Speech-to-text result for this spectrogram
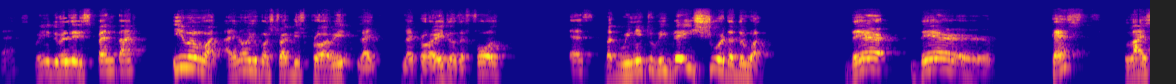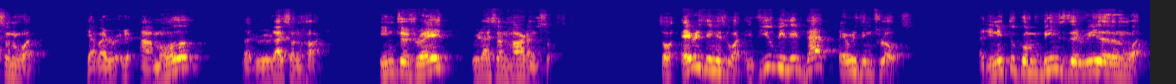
Yes? We need to really spend time. Even what I know you construct this probability like like probability of default. Yes, but we need to be very sure that the what their their test lies on what? You have a, a model that relies on hard. Interest rate relies on hard and soft. So everything is what? If you believe that, everything flows. But you need to convince the reader on what?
